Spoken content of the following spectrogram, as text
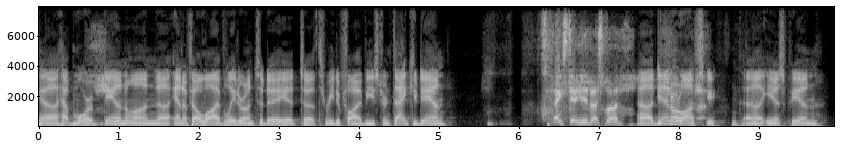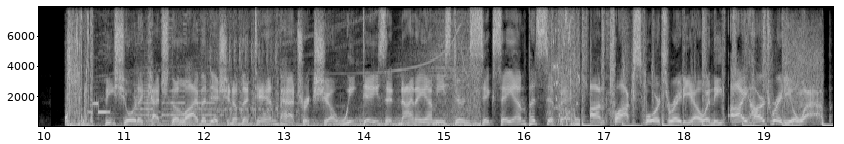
uh, have more of Dan on uh, NFL Live later on today at uh, three to five Eastern. Thank you, Dan. Thanks, Dan. You're the best, bud. Dan Orlovsky, ESPN Be sure to catch the live edition of the Dan Patrick Show weekdays at 9 a.m. Eastern, 6 a.m. Pacific on Fox Sports Radio and the iHeartRadio app.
